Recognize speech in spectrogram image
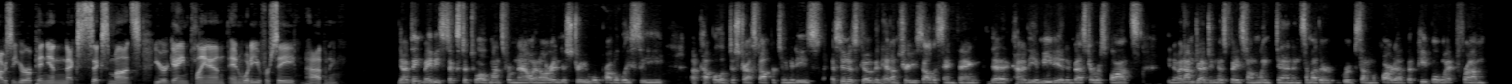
obviously your opinion next 6 months, your game plan and what do you foresee happening? Yeah, I think maybe 6 to 12 months from now in our industry we'll probably see a couple of distressed opportunities. As soon as COVID hit, I'm sure you saw the same thing, the kind of the immediate investor response you know, and I'm judging this based on LinkedIn and some other groups that I'm a part of, but people went from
